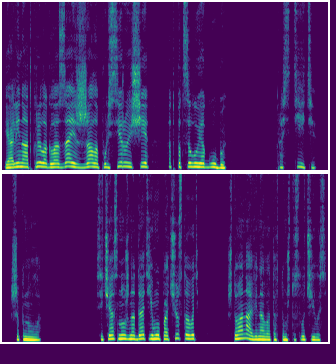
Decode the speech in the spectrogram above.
и Алина открыла глаза и сжала пульсирующие от поцелуя губы. «Простите», — шепнула. «Сейчас нужно дать ему почувствовать, что она виновата в том, что случилось,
